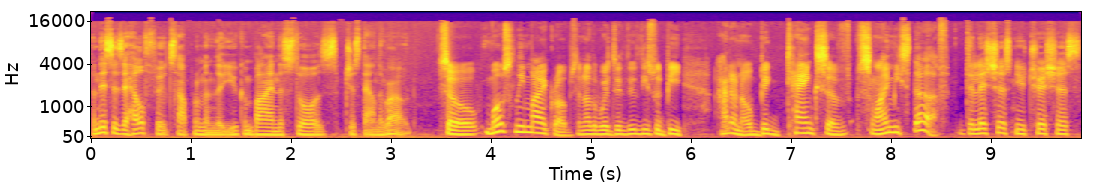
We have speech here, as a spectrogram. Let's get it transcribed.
And this is a health food supplement that you can buy in the stores just down the road. So mostly microbes. In other words, these would be, I don't know, big tanks of slimy stuff. Delicious, nutritious,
